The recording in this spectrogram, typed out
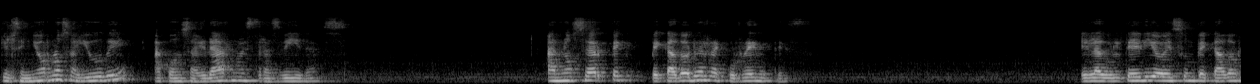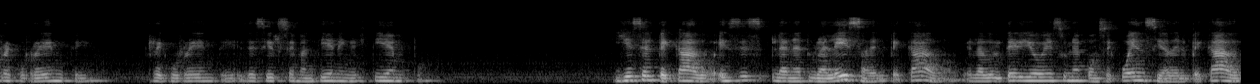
Que el Señor nos ayude a consagrar nuestras vidas, a no ser pecadores recurrentes. El adulterio es un pecado recurrente, recurrente, es decir, se mantiene en el tiempo. Y es el pecado, esa es la naturaleza del pecado. El adulterio es una consecuencia del pecado,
